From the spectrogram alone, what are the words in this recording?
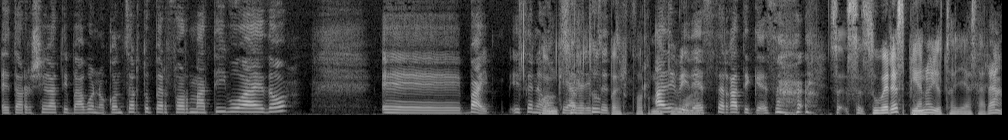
eta horrexegatik, ba, bueno, kontzertu performatiboa edo, e, bai, izen egokia Kontzertu performatiboa. Adibidez, zergatik ez. Zu berez piano jotzailea zara.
